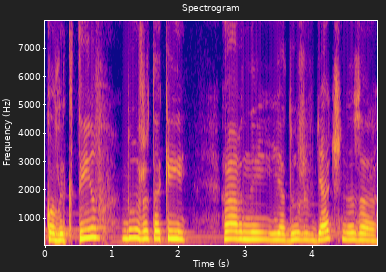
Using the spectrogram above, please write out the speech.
колектив дуже такий гарний. Я дуже вдячна за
